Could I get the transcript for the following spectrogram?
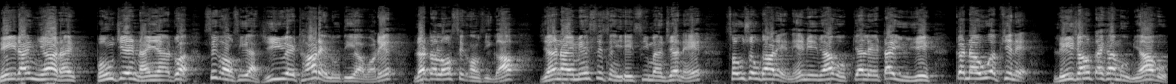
နေတိုင်းညတိုင်းဘုံကျဲနိုင်ရန်အတွက်စစ်ကောင်စီကရည်ရွယ်ထားတယ်လို့သိရပါတယ်လက်တလောစစ်ကောင်စီကရန်နိုင်မင်းစစ်စင်ရေးစီမံချက်နဲ့ဆုံးရှုံးထားတဲ့နေမြေများကိုပြန်လည်တိုက်ယူရေးကနအူးအဖြစ်နဲ့လေးချောင်းတိုက်ခတ်မှုများကို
